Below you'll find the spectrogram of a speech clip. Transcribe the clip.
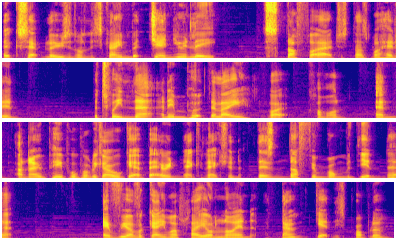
accept losing on this game, but genuinely, stuff like that just does my head in. Between that and input delay, like, come on. And I know people probably go, we'll get a better internet connection. There's nothing wrong with the internet. Every other game I play online, I don't get this problem.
